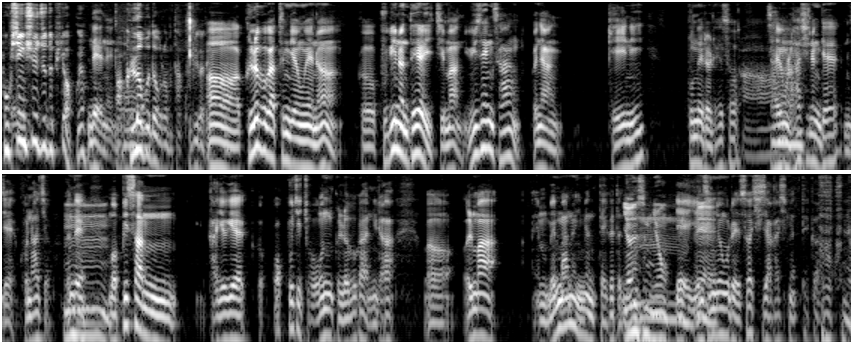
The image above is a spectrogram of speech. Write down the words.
복싱 슈즈도 필요 없고요 네네. 아, 글러브도 그러면 다 구비가 돼요. 어 글러브 같은 경우에는 그 구비는 되어 있지만 위생상 그냥 개인이 구매를 해서 아. 사용을 하시는 게 이제 권하죠. 근데 음. 뭐 비싼 가격에 꼭 굳이 좋은 글러브가 아니라 어 얼마 몇만 원이면 되거든요. 연습용 예, 연습용으로 해서 시작하시면 같아요. 그렇군요.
